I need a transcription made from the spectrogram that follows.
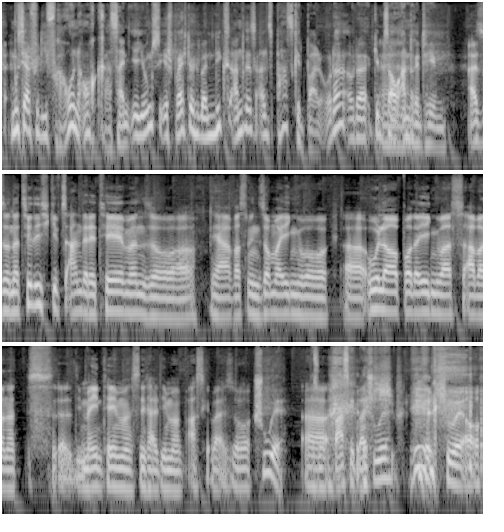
Muss ja für die Frauen auch krass sein. Ihr Jungs, ihr sprecht doch über nichts anderes als Basketball, oder? Oder gibt es auch andere Themen? Also natürlich gibt's andere Themen, so äh, ja, was im Sommer irgendwo äh, Urlaub oder irgendwas, aber nat- äh, die Main-Themen sind halt immer Basketball. So Schuhe. Also äh, Basketballschuhe. Schu- Schuhe auch.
